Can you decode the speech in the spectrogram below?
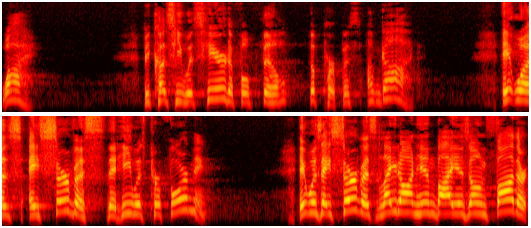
Why? Because he was here to fulfill the purpose of God. It was a service that he was performing. It was a service laid on him by his own father.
